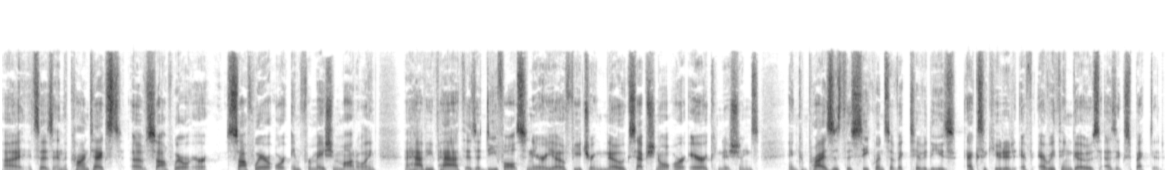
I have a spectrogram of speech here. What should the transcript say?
uh, it says in the context of software or software or information modeling a happy path is a default scenario featuring no exceptional or error conditions and comprises the sequence of activities executed if everything goes as expected.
